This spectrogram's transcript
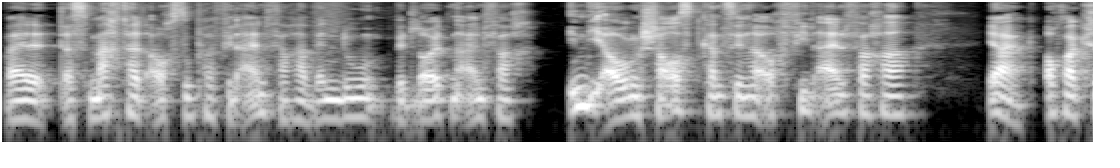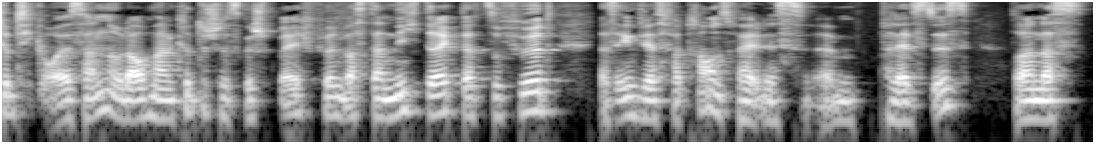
weil das macht halt auch super viel einfacher, wenn du mit Leuten einfach in die Augen schaust, kannst du ihnen auch viel einfacher ja, auch mal Kritik äußern oder auch mal ein kritisches Gespräch führen, was dann nicht direkt dazu führt, dass irgendwie das Vertrauensverhältnis ähm, verletzt ist, sondern das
